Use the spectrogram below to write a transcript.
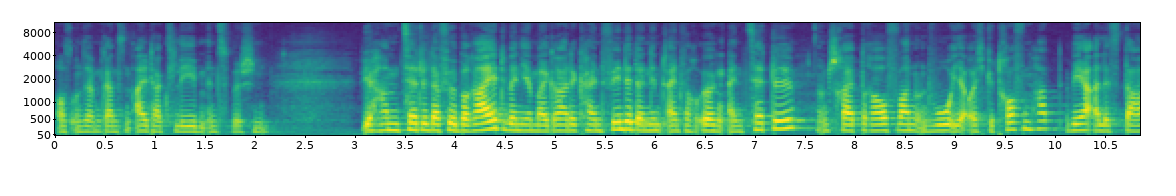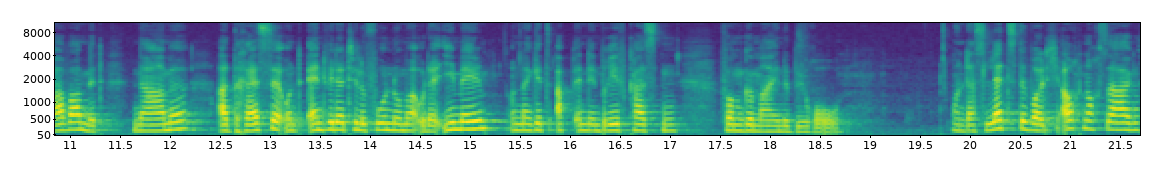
aus unserem ganzen Alltagsleben inzwischen. Wir haben Zettel dafür bereit. Wenn ihr mal gerade keinen findet, dann nehmt einfach irgendeinen Zettel und schreibt drauf, wann und wo ihr euch getroffen habt, wer alles da war mit Name, Adresse und entweder Telefonnummer oder E-Mail. Und dann geht es ab in den Briefkasten vom Gemeindebüro. Und das Letzte wollte ich auch noch sagen.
